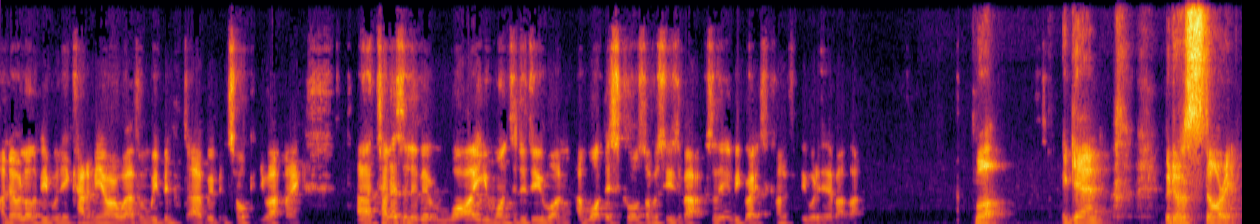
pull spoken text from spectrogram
I know a lot of people in the academy are aware of, and we've been uh, we've been talking you up, mate. Uh, tell us a little bit why you wanted to do one and what this course obviously is about, because I think it'd be great to kind of people to hear about that. Well, again, bit of a story.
